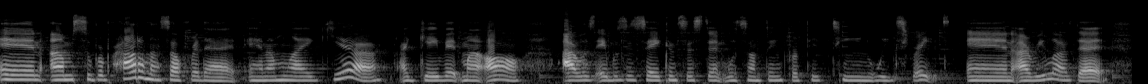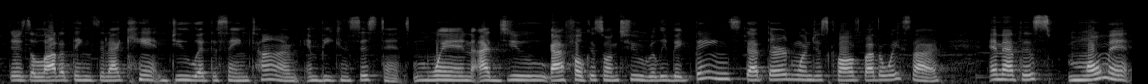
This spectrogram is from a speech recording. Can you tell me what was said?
and I'm super proud of myself for that. And I'm like, yeah, I gave it my all. I was able to stay consistent with something for 15 weeks straight. And I realized that there's a lot of things that I can't do at the same time and be consistent. When I do, I focus on two really big things, that third one just falls by the wayside. And at this moment,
